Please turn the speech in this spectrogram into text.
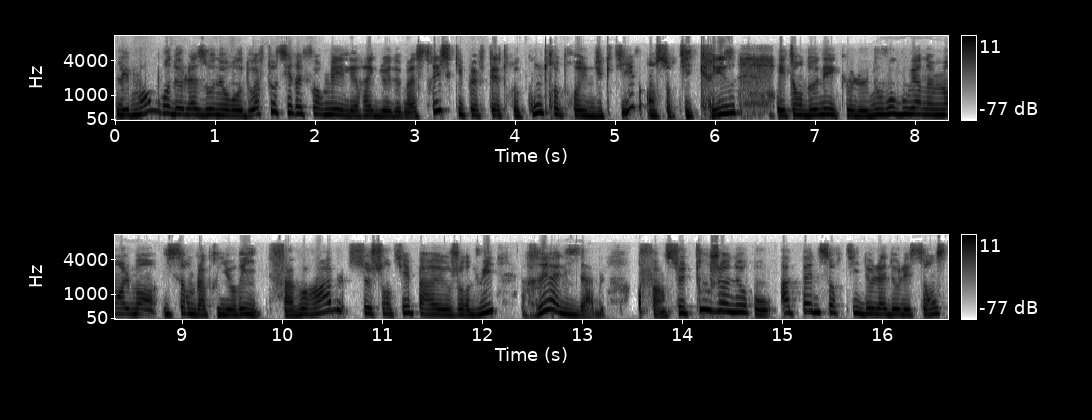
Les membres de la zone euro doivent aussi réformer les règles de Maastricht qui peuvent être contre-productives en sortie de crise, étant donné que le nouveau gouvernement allemand y semble a priori favorable. Ce chantier paraît aujourd'hui réalisable. Enfin, ce tout jeune euro, à peine sorti de l'adolescence,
